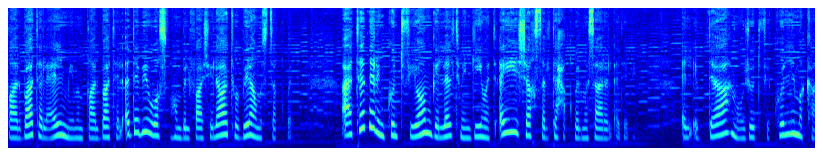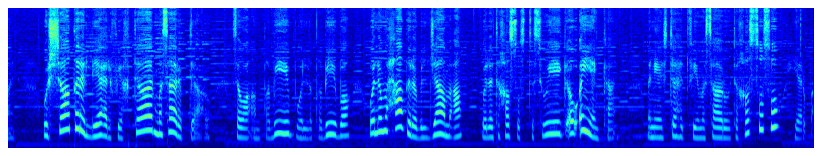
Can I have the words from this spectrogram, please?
طالبات العلمي من طالبات الأدبي ووصفهم بالفاشلات وبلا مستقبل. أعتذر إن كنت في يوم قللت من قيمة أي شخص التحق بالمسار الأدبي. الإبداع موجود في كل مكان. والشاطر اللي يعرف يختار مسار إبداعه سواء طبيب ولا طبيبة ولا محاضرة بالجامعة ولا تخصص تسويق أو أيا كان. من يجتهد في مساره وتخصصه يربح.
